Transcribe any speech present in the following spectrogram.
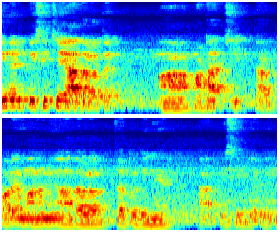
দিনের পিসি চেয়ে আদালতে পাঠাচ্ছি। তারপরে মাননীয় আদালত যত দিনের পিসি দেবেন.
